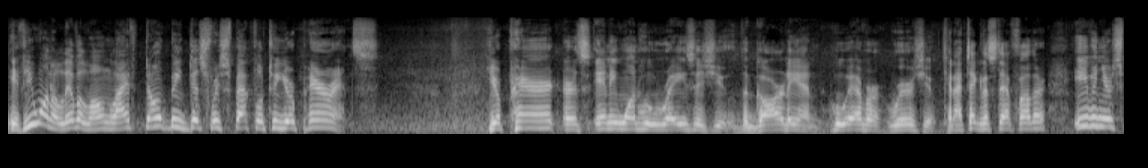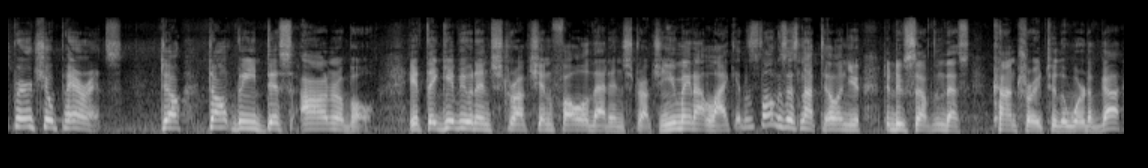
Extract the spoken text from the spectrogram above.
If you want to live a long life, don't be disrespectful to your parents. Your parent is anyone who raises you, the guardian, whoever rears you. Can I take it a step further? Even your spiritual parents. Don't, don't be dishonorable. If they give you an instruction, follow that instruction. You may not like it, as long as it's not telling you to do something that's contrary to the Word of God.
